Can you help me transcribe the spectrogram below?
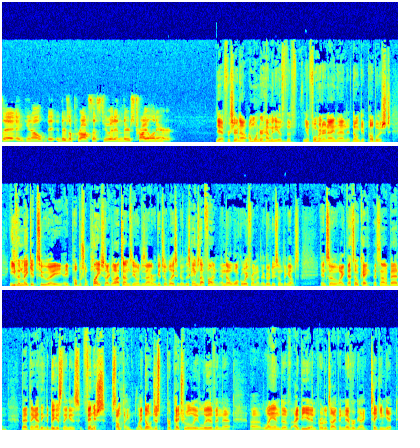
day. You know, it, there's a process to it, and there's trial and error. Yeah, for sure. Now, I wonder how many of the you know 499 that don't get published even make it to a, a publishable place. Like a lot of times, you know, a designer will get to a place and go, "This game's not fun," and they'll walk away from it. They'll go do something else. And so, like, that's okay. That's not a bad bad thing. I think the biggest thing is finish something. Like, don't just perpetually live in that uh, land of idea and prototype and never like, taking it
